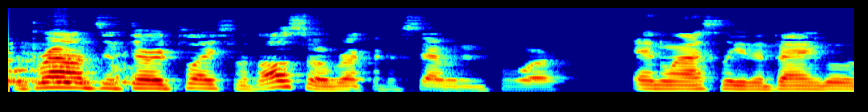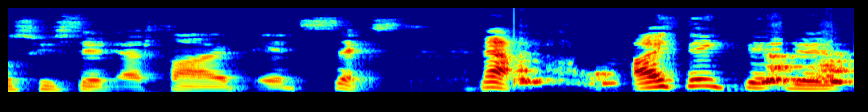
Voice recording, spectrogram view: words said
The Browns in third place with also a record of seven and four. And lastly, the Bengals who sit at five and six. Now, I think that, that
